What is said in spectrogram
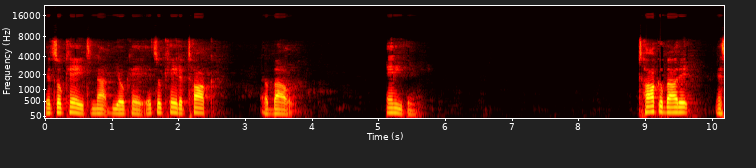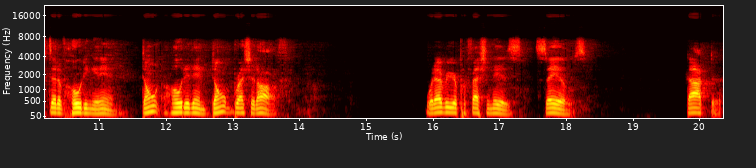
it's okay to not be okay. It's okay to talk about anything. Talk about it instead of holding it in. Don't hold it in. Don't brush it off. Whatever your profession is sales, doctor,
